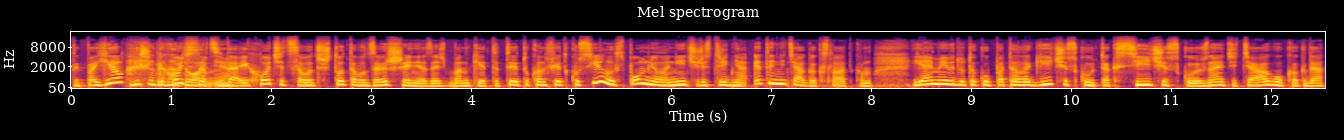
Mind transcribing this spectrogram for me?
ты поел, Вишенка и хочется, да, и хочется вот что-то вот завершение, значит, банкета. Ты эту конфетку съел и вспомнил о ней через три дня. Это не тяга к сладкому. Я имею в виду такую патологическую, токсическую, знаете, тягу, когда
